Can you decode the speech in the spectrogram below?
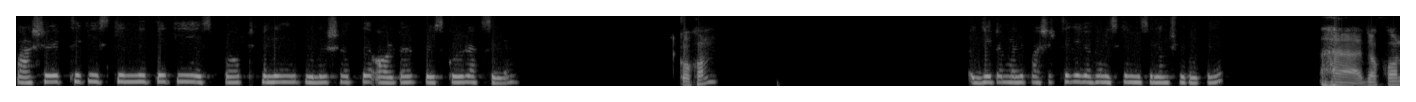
পাশের থেকে স্কিন নিতে কি স্পট হিলিং টুলের সাথে অল্টার প্রেস করে রাখছিলেন? কখন? যেটা মানে পাশের থেকে যখন স্কিন নিছিলাম শুরুতে? হ্যাঁ যখন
